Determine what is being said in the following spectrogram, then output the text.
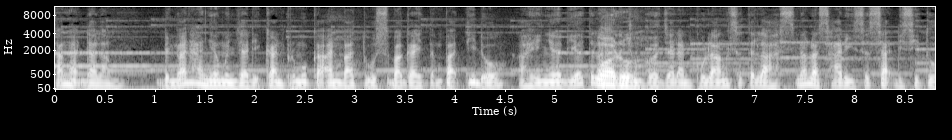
sangat dalam. Dengan hanya menjadikan permukaan batu sebagai tempat tidur, akhirnya dia telah Waduh. terjumpa jalan pulang setelah 19 hari sesat di situ.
